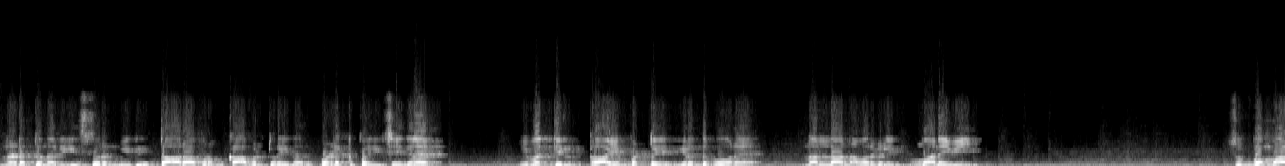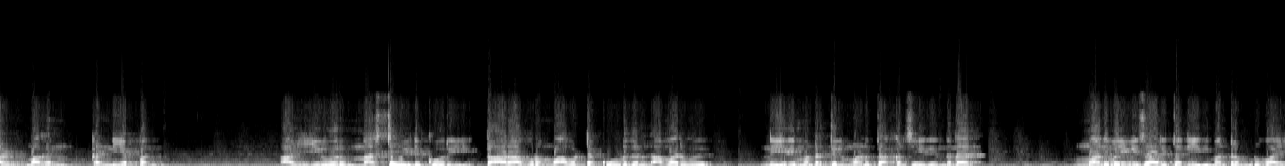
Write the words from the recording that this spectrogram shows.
நடத்துனர் ஈஸ்வரன் மீது தாராபுரம் காவல்துறையினர் வழக்கு பதிவு செய்தனர். விபத்தில் காயம்பட்டு இறந்து போன நல்லான் அவர்களின் மனைவி. சுப்பம்மாள் மகன் கண்ணியப்பன் ஆகிய இருவரும் நஷ்ட ஈடு கோரி தாராபுரம் மாவட்ட கூடுதல் அமர்வு நீதிமன்றத்தில் மனு தாக்கல் செய்திருந்தனர். மனுவை விசாரித்த நீதிமன்றம் ரூபாய்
